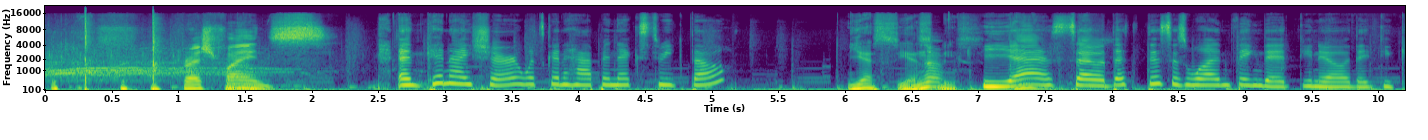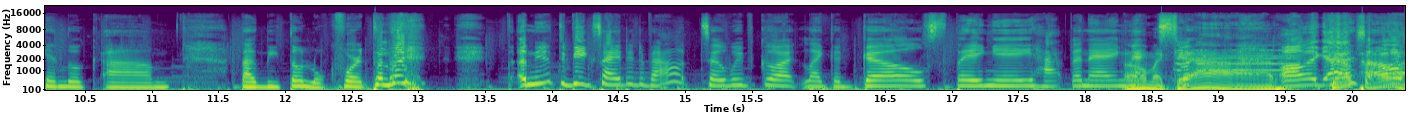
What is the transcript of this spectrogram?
Fresh Finds. And can I share what's gonna happen next week, though? Yes, yes, No. please. Yes. So that this is one thing that you know that you can look um tag dito look for tuloy. ano yun to be excited about. So we've got like a girls thingy happening Oh my week. God. Oh my gosh! Girl Oh,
